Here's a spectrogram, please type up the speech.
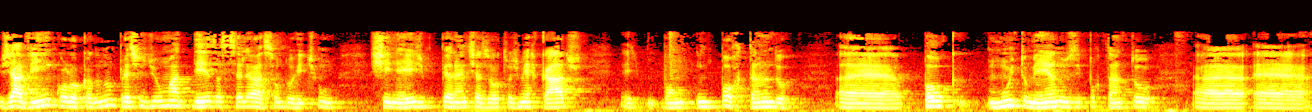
já vim colocando no preço de uma desaceleração do ritmo chinês perante os outros mercados. Eles vão importando é, pouco, muito menos e, portanto, é,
